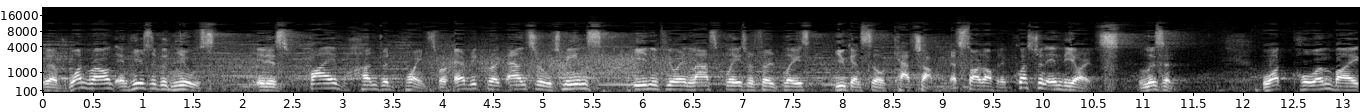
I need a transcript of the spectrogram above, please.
we have one round. And here's the good news. It is 500 points for every correct answer, which means even if you're in last place or third place, you can still catch up. Let's start off with a question in the arts. Listen. What poem by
